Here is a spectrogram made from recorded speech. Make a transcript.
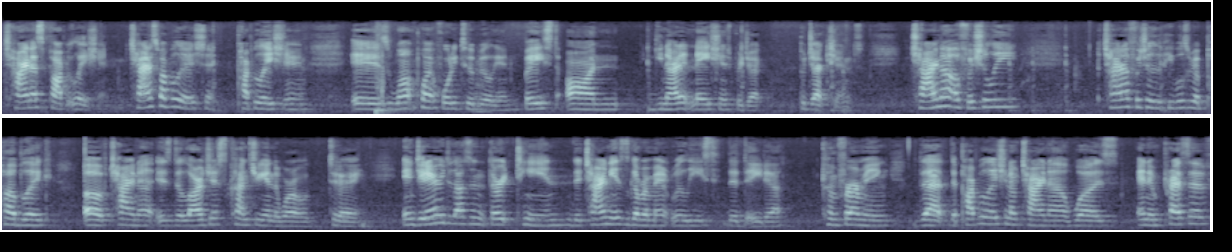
China's population. China's population population is 1.42 billion based on United Nations project, projections. China officially China officially the People's Republic of China is the largest country in the world today. In January 2013, the Chinese government released the data confirming that the population of China was an impressive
